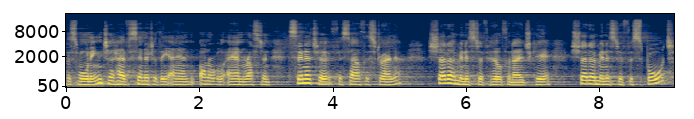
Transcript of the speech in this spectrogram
this morning to have Senator the Anne, Honourable Anne Ruston, Senator for South Australia, Shadow Minister for Health and Aged Care, Shadow Minister for Sport,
